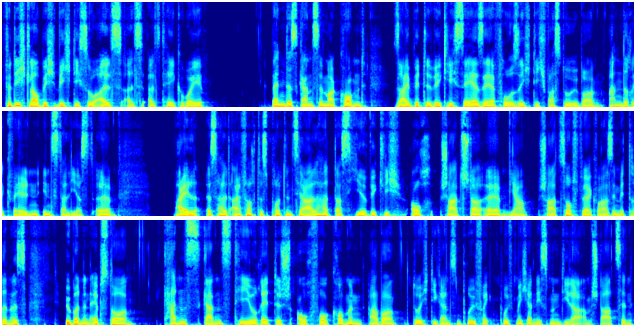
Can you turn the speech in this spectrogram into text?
Für dich, glaube ich, wichtig so als, als, als Takeaway, wenn das Ganze mal kommt, sei bitte wirklich sehr, sehr vorsichtig, was du über andere Quellen installierst. Äh, weil es halt einfach das Potenzial hat, dass hier wirklich auch Schadsta äh, ja, Schadsoftware quasi mit drin ist. Über den App Store kann es ganz theoretisch auch vorkommen, aber durch die ganzen Prüf Prüfmechanismen, die da am Start sind,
